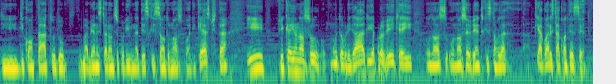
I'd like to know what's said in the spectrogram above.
de, de, contato do, do Fabiano estarão disponíveis na descrição do nosso podcast, tá? E fica aí o nosso muito obrigado e aproveite aí o nosso, o nosso evento que estamos que agora está acontecendo.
